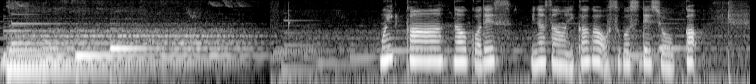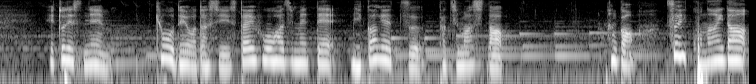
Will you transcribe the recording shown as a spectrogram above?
もういっかなおこです。皆さんいかがお過ごしでしょうか？えっとですね今日で私スタイフを始めて2ヶ月経ちました。なんかついこの間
